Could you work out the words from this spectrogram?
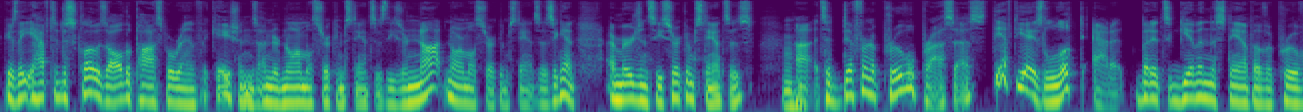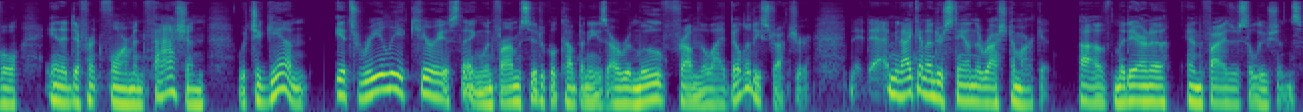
because they have to disclose all the possible ramifications under normal circumstances. These are not normal circumstances. Again, emergency circumstances. Uh, it's a different approval process. The FDA has looked at it, but it's given the stamp of approval in a different form and fashion, which again it's really a curious thing when pharmaceutical companies are removed from the liability structure. I mean, I can understand the rush to market of Moderna and Pfizer solutions.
